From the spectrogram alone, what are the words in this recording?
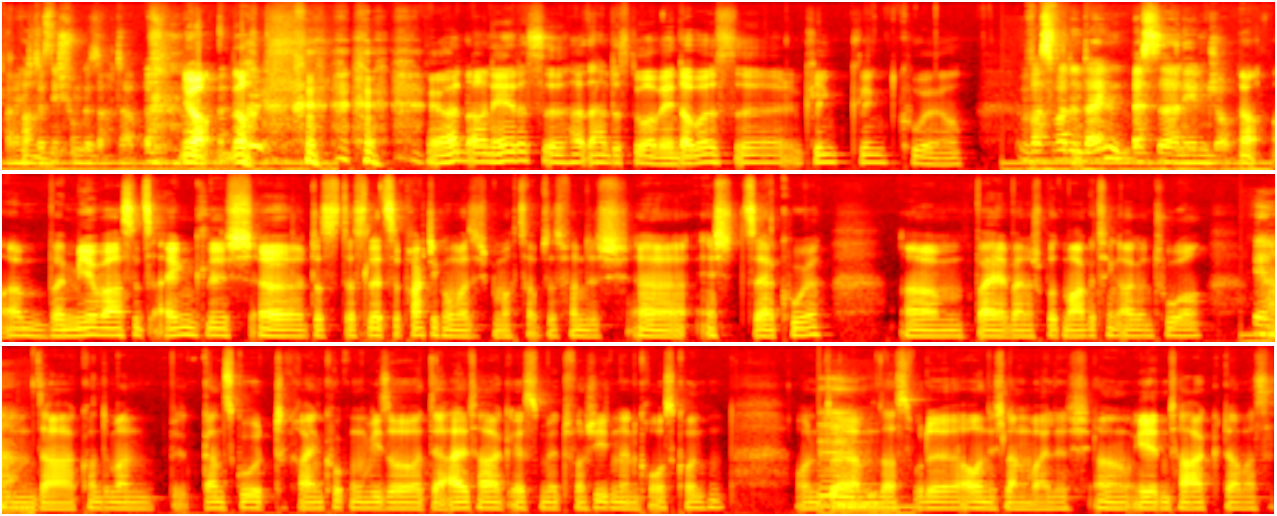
Aber wenn ich das nicht schon gesagt habe. Ja, doch. ja, doch, nee, das äh, hat- hattest du erwähnt, aber es äh, klingt, klingt cool, ja. Was war denn dein bester Nebenjob? Ja, ähm, bei mir war es jetzt eigentlich äh, das, das letzte Praktikum, was ich gemacht habe. Das fand ich äh, echt sehr cool. Ähm, bei, bei einer Sportmarketingagentur. Ja. Ähm, da konnte man ganz gut reingucken, wie so der Alltag ist mit verschiedenen Großkunden. Und Mhm. ähm, das wurde auch nicht langweilig. Äh, jeden Tag da was,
